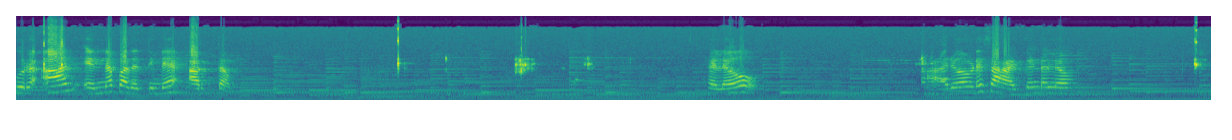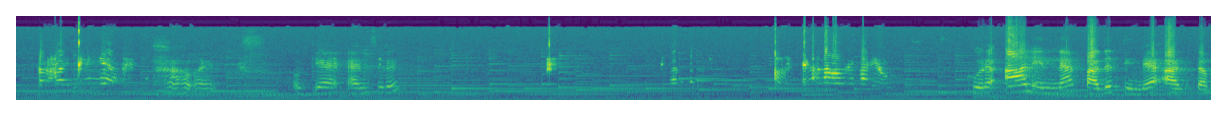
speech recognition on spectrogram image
ഖുർആൻ എന്ന പദത്തിന്റെ അർത്ഥം. ഹലോ ആരും അവിടെ സഹായിക്കണ്ടല്ലോ? ഓക്കെ ആൻസർ ഖുർആൻ എന്ന പദത്തിന്റെ അർത്ഥം.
